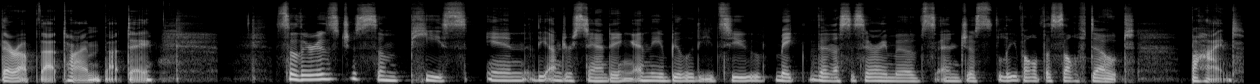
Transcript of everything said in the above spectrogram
they're up that time that day. So there is just some peace in the understanding and the ability to make the necessary moves and just leave all the self doubt behind.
